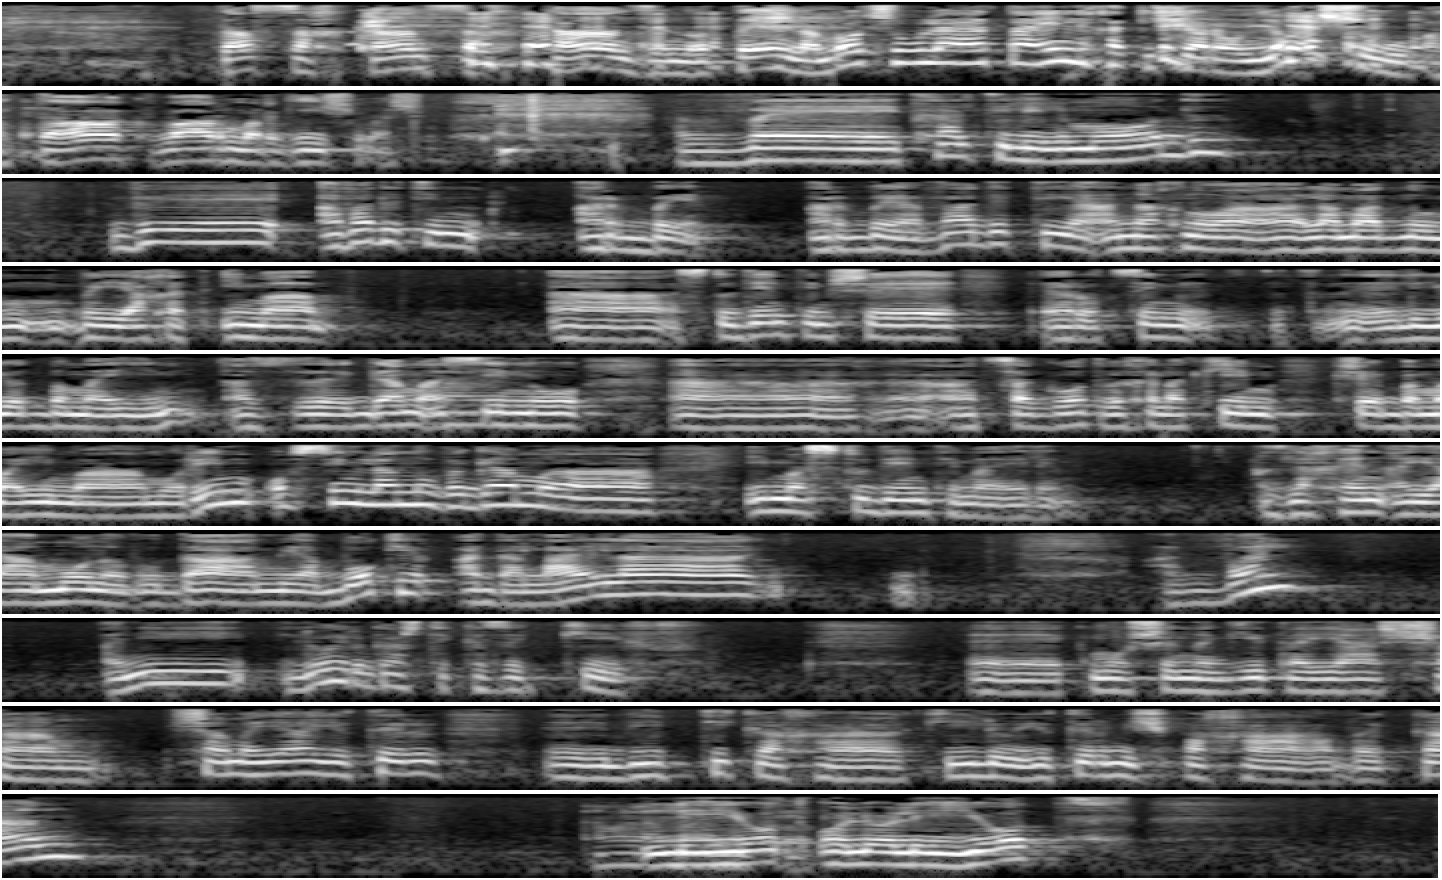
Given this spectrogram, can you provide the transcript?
אתה שחקן, שחקן, זה נותן, למרות שאולי אתה אין לך כישרון, לא חשוב, אתה כבר מרגיש משהו. והתחלתי ללמוד, ועבדתי הרבה, הרבה עבדתי, אנחנו למדנו ביחד עם הסטודנטים שרוצים להיות במאים, אז גם אה. עשינו אה, הצגות וחלקים כשבמאים המורים עושים לנו, וגם אה, עם הסטודנטים האלה. אז לכן היה המון עבודה מהבוקר עד הלילה, אבל אני לא הרגשתי כזה כיף, כמו שנגיד היה שם. שם היה יותר אה, ביתי ככה, כאילו יותר משפחה, וכאן להיות או לא להיות,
